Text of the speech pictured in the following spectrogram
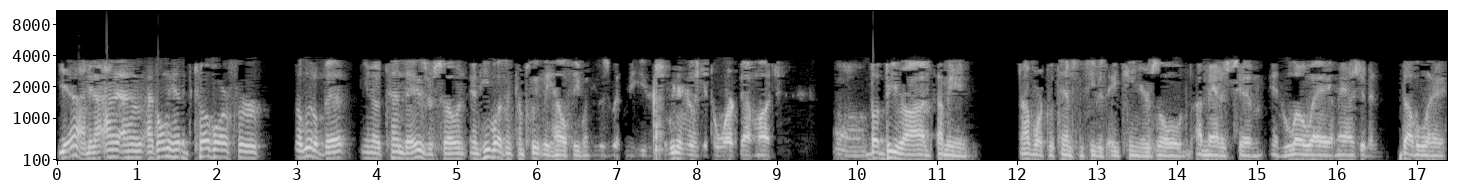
Yeah, I mean, I, I I've only had Tovar for a little bit, you know, ten days or so, and, and he wasn't completely healthy when he was with me either, so we didn't really get to work that much. Um, but B Rod, I mean, I've worked with him since he was 18 years old. I managed him in low A. I managed him in double A.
